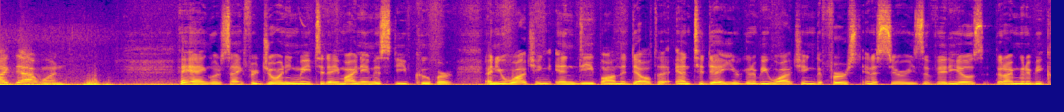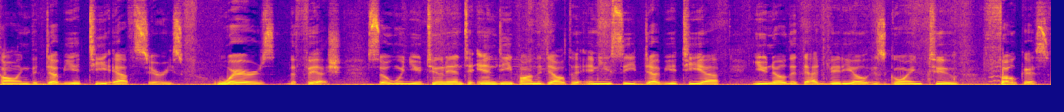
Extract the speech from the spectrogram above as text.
like that one. Hey anglers, thanks for joining me today. My name is Steve Cooper and you're watching In Deep on the Delta and today you're going to be watching the first in a series of videos that I'm going to be calling the WTF series, Where's the Fish? So when you tune in to In Deep on the Delta and you see WTF, you know that that video is going to focus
